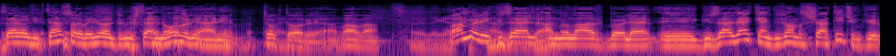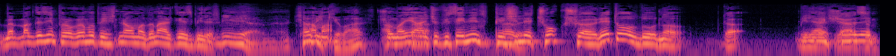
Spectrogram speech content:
Sen öldükten sonra beni öldürmüşler ne olur yani. Çok doğru ya valla. Var mı öyle güzel, güzel. anılar böyle e, güzel derken güzel olması şart değil çünkü ben magazin programı peşinde olmadığımı herkes bilir. Biliyorum. Tabii ama, ki var. Çok ama yani da- çünkü senin peşinde Tabii. çok şöhret olduğunu da bilmek Ya şöhret, lazım.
